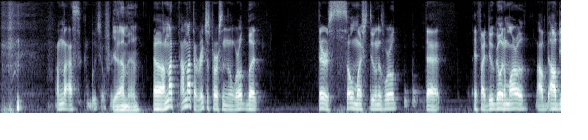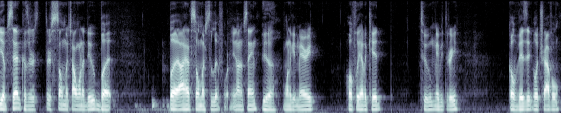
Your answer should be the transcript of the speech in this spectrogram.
I'm not that's kombucha for you. Yeah, man. Uh, I'm not I'm not the richest person in the world, but there's so much to do in this world that if I do go tomorrow, I'll I'll be upset because there's there's so much I want to do, but but I have so much to live for. You know what I'm saying? Yeah, I want to get married, hopefully have a kid, two maybe three. Go visit, go travel.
